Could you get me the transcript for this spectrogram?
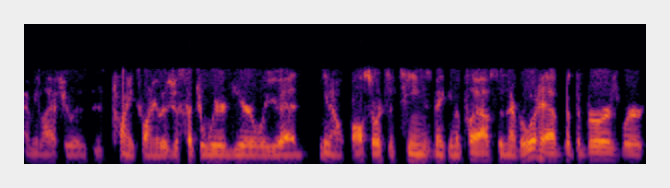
I mean, last year was 2020 was just such a weird year where you had you know all sorts of teams making the playoffs that never would have, but the Brewers were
